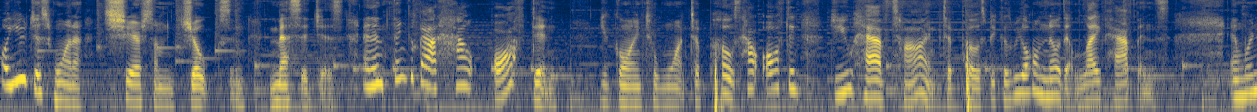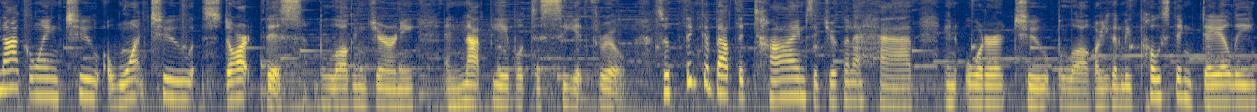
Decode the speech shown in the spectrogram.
or you just want to share some jokes and messages. And then think about how often you're going to want to post. How often do you have time to post? Because we all know that life happens. And we're not going to want to start this blogging journey and not be able to see it through. So think about the times that you're going to have in order to blog. Are you going to be posting daily?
